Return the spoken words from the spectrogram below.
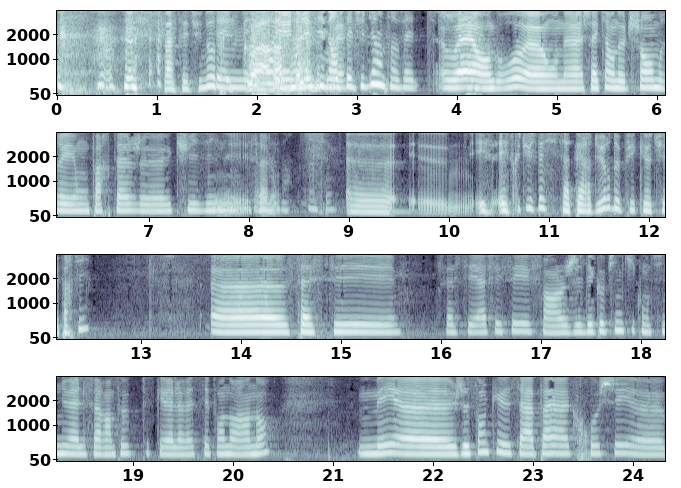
Ça, c'est une autre une- histoire. C'est une résidence étudiante, en fait. Ouais, en gros, euh, on a chacun notre chambre et on partage euh, cuisine et salon. Euh, euh, est- Est-ce que tu sais si ça perdure depuis que tu es partie? Euh, ça s'est ça s'est affaissé. Enfin, j'ai des copines qui continuent à le faire un peu parce qu'elles restaient pendant un an. Mais euh, je sens que ça n'a pas accroché euh,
